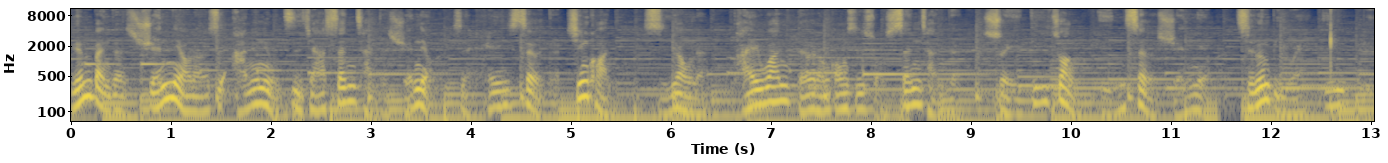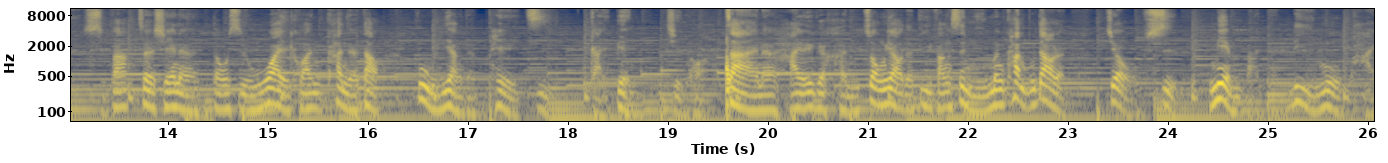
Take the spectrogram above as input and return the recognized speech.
原本的旋钮呢是阿牛牛自家生产的旋钮，是黑色的。新款使用了台湾德龙公司所生产的水滴状。银色旋钮，齿轮比为一比十八，这些呢都是外观看得到不一样的配置改变进化。再来呢，还有一个很重要的地方是你们看不到的，就是面板的立木排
